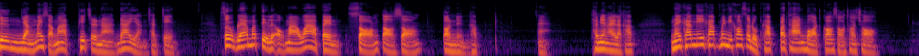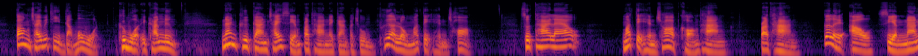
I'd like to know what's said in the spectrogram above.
จึงยังไม่สามารถพิจารณาได้อย่างชัดเจน สรุปแล้วมติเลยออกมาว่าเป็น 2 ต่อ 2 ต่อ 1 ครับทำยังไงล่ะครับ ในครั้งนี้ครับไม่มีข้อสรุปครับประธานบอร์ดกสทช ต้องใช้วิธี double vote คือโหวตอีกครั้งหนึ่งนั่นคือการใช้เสียงประธานในการประชุม เพื่อลงมติเห็นชอบ สุดท้ายแล้ว มติเห็นชอบของทางประธาน ก็เลยเอาเสียงนั้น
